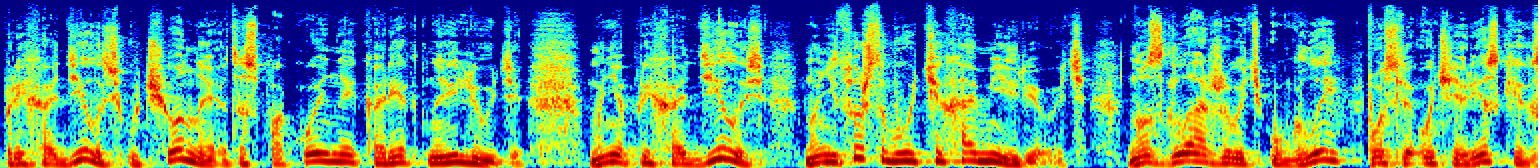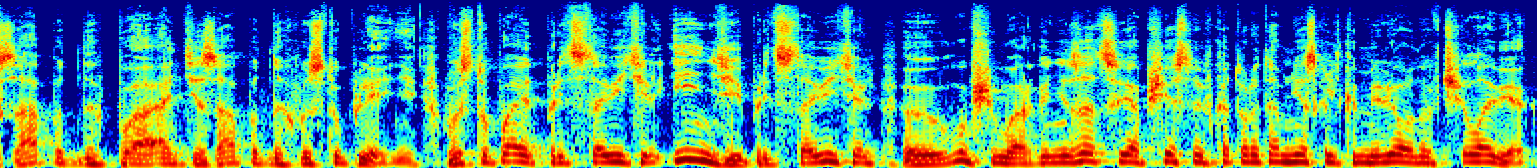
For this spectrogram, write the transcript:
приходилось, ученые – это спокойные, корректные люди. Мне приходилось, ну, не то чтобы утихомиривать, но сглаживать углы после очень резких западных, антизападных выступлений. Выступает представитель Индии, представитель, э, в общем, организации общественной, в которой там несколько миллионов человек.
